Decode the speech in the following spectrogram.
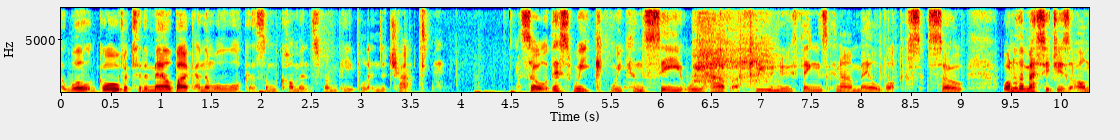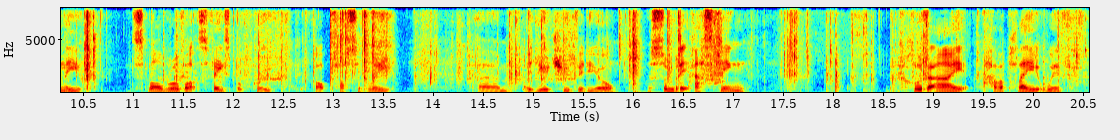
we'll go over to the mailbag and then we'll look at some comments from people in the chat. So this week we can see we have a few new things in our mailbox. So one of the messages on the Small Robots Facebook group, or possibly um, a YouTube video, was somebody asking, could I have a play with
